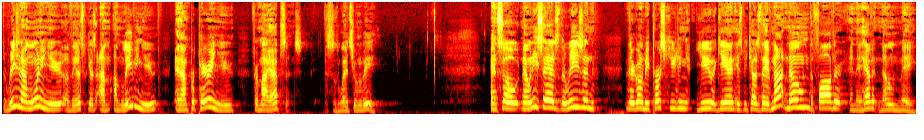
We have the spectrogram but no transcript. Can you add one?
The reason I'm warning you of this because I'm I'm leaving you and I'm preparing you for my absence. This is the way it's going to be. And so now when he says the reason they're going to be persecuting you again is because they have not known the Father and they haven't known me.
